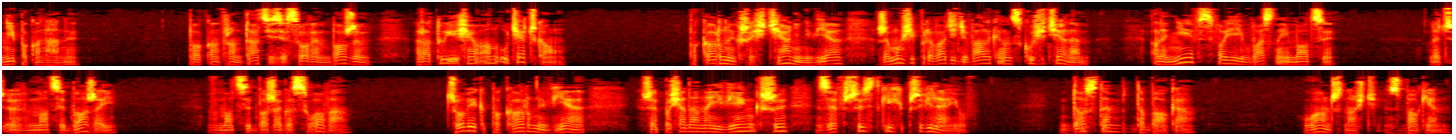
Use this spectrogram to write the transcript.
niepokonany. Po konfrontacji ze Słowem Bożym ratuje się on ucieczką. Pokorny chrześcijanin wie, że musi prowadzić walkę z kusicielem, ale nie w swojej własnej mocy, lecz w mocy Bożej, w mocy Bożego Słowa. Człowiek pokorny wie, że posiada największy ze wszystkich przywilejów dostęp do Boga, łączność z Bogiem.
